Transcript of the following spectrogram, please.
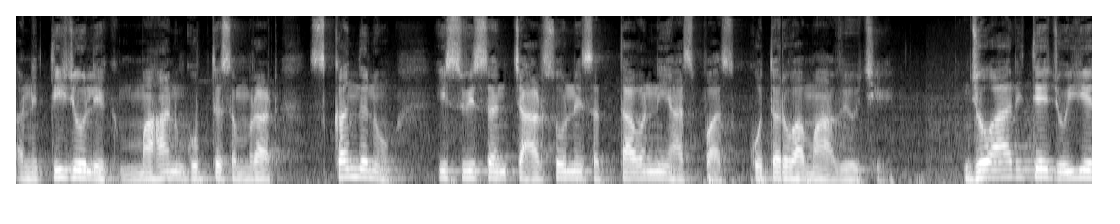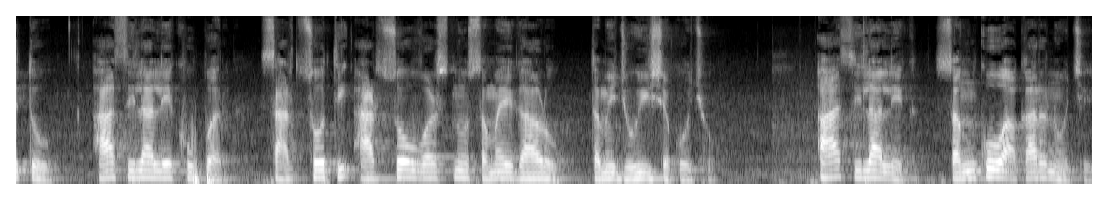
અને ત્રીજો લેખ મહાન ગુપ્ત સમ્રાટ સ્કંદનો ઈસવીસન ચારસો ને સત્તાવનની આસપાસ કોતરવામાં આવ્યો છે. જો આ રીતે જોઈએ તો આ શિલાલેખ ઉપર સાતસોથી આઠસો વર્ષનો સમયગાળો તમે જોઈ શકો છો. આ શિલાલેખ શંકુ આકારનો છે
